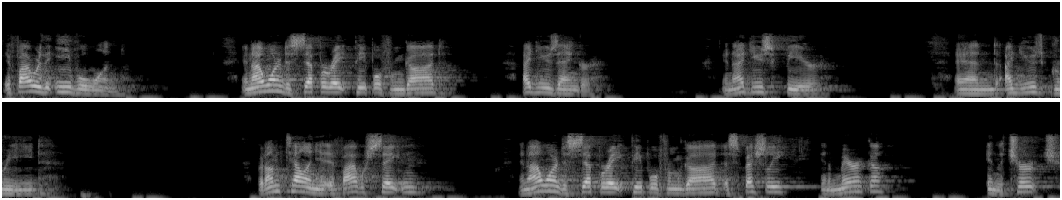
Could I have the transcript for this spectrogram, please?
If I were the evil one and I wanted to separate people from God, I'd use anger. And I'd use fear. And I'd use greed. But I'm telling you, if I were Satan and I wanted to separate people from God, especially in America, in the church,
